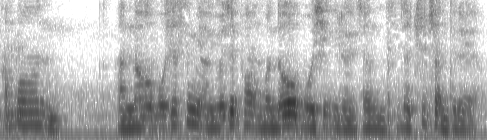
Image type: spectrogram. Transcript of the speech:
한번 안 넣어 보셨으면 이 제품 한번 넣어 보시기를 저는 진짜 추천드려요.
